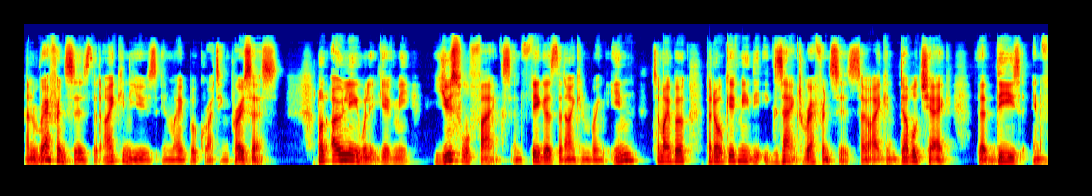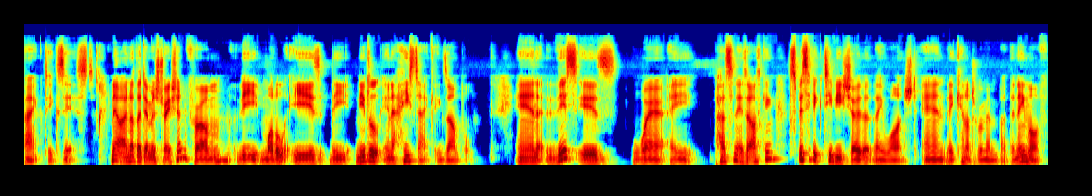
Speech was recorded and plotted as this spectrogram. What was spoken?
and references that I can use in my book writing process. Not only will it give me useful facts and figures that I can bring in to my book, but it will give me the exact references so I can double check that these in fact exist. Now, another demonstration from the model is the needle in a haystack example. And this is where a person is asking specific TV show that they watched and they cannot remember the name of.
